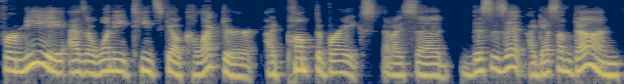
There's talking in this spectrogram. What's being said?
for me as a 118 scale collector i pumped the brakes and i said this is it i guess guess I'm done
